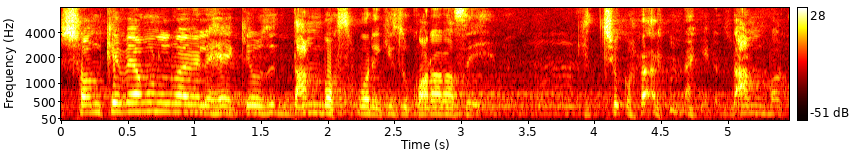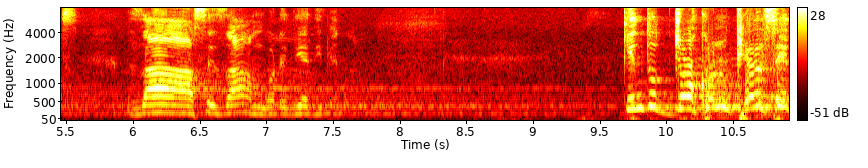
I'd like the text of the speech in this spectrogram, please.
সংক্ষেপে এমন ভাবে হ্যাঁ কেউ যদি দান বক্স পরে কিছু করার আছে? কিচ্ছু করার নাই। এটা দান বক্স যা আছে, যা আম করে দিয়ে দিবেন। কিন্তু যখন খেলছে,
